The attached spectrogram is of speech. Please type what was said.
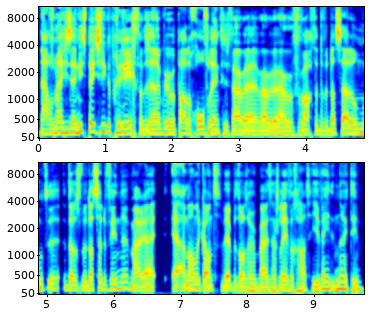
Nou, volgens mij is hij daar niet specifiek op gericht. Want er zijn ook weer bepaalde golflengtes waar we, waar we, waar we verwachten dat we dat zouden ontmoeten. Dat we dat zouden vinden. Maar eh, aan de andere kant, we hebben het wel over buitenaards leven gehad. Je weet het nooit, Tim.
